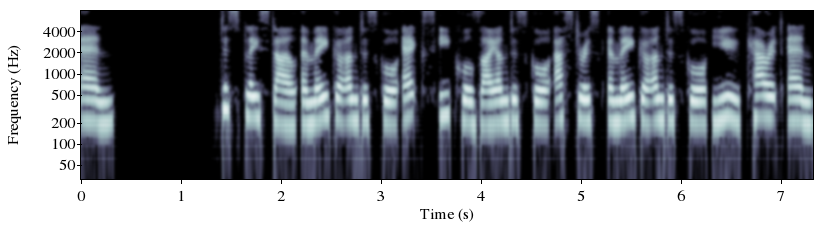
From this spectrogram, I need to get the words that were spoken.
n display style omega underscore x equals i underscore asterisk omega underscore u caret n,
